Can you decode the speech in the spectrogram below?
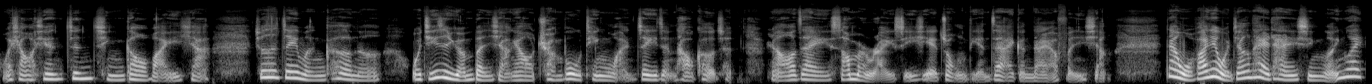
我想先真情告白一下，就是这一门课呢，我其实原本想要全部听完这一整套课程，然后再 summarize 一些重点，再来跟大家分享。但我发现我这样太贪心了，因为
